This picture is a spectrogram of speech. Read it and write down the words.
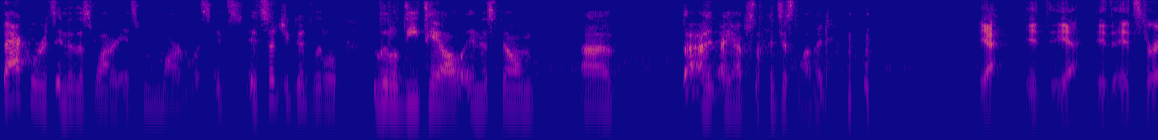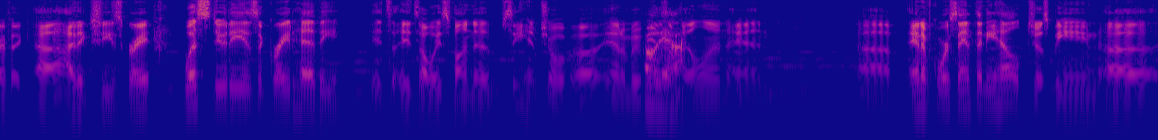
backwards into this water. It's marvelous. It's it's such a good little little detail in this film. Uh, I, I absolutely just love it. yeah, it, yeah, it, it's terrific. Uh, I think she's great. Wes Studi is a great heavy. It's it's always fun to see him show up uh, in a movie Oh, as yeah. a villain, and um, and of course Anthony Heald just being uh,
